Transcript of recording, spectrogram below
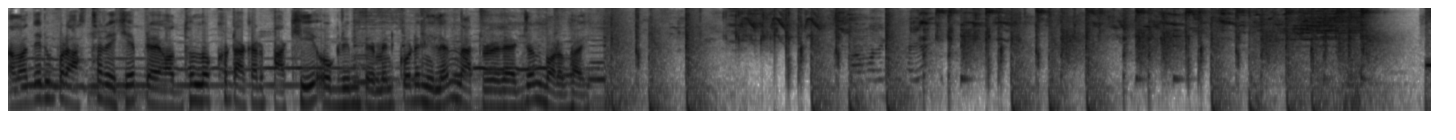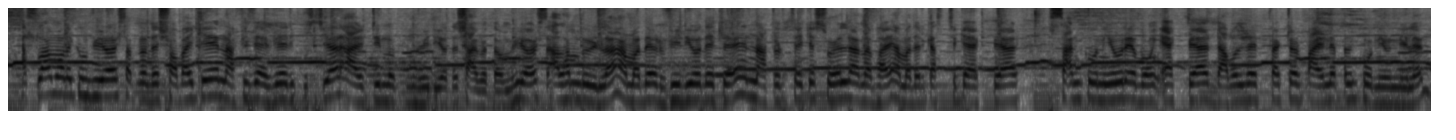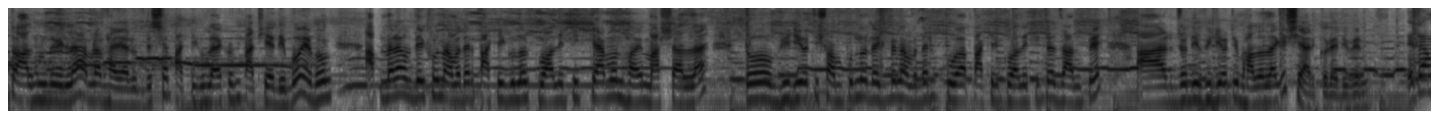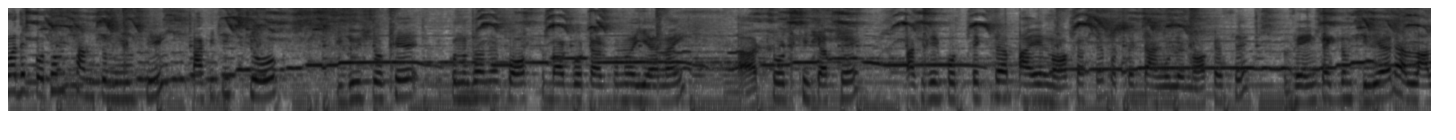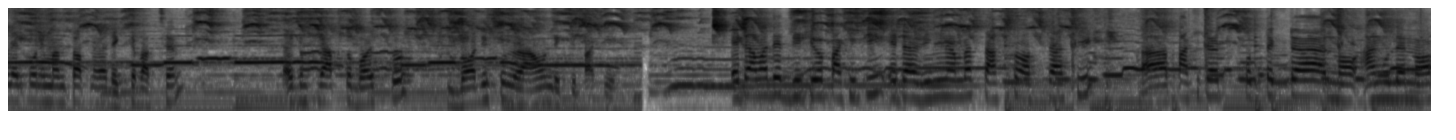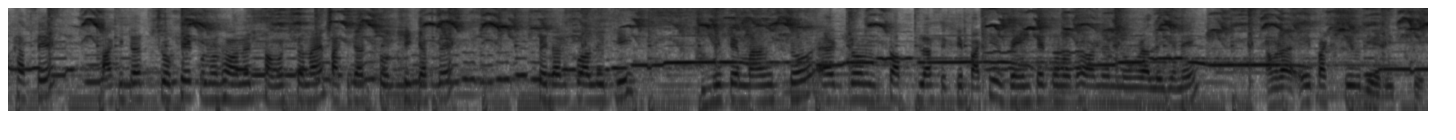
আমাদের উপর আস্থা রেখে প্রায় অর্ধ লক্ষ টাকার পাখি অগ্রিম পেমেন্ট করে নিলেন নাটোরের একজন বড় ভাই। আসসালামু আলাইকুম ভিউয়ার্স, আপনাদের সবাইকে নাফিজ এভিয়ারি কুষ্টিয়ার আরেকটি নতুন ভিডিওতে স্বাগতম। ভিউয়ার্স, আলহামদুলিল্লাহ, আমাদের ভিডিও দেখে নাটোর থেকে সোহেল রানা ভাই আমাদের কাছ থেকে এক পেয়ার সান কনিউর এবং এক pair double red factor pineapple conure নিলেন। তো আলহামদুলিল্লাহ, আমরা ভাইয়ার উদ্দেশ্যে পাখিগুলো এখন পাঠিয়ে দিব এবং আপনারাও দেখুন আমাদের পাখিগুলোর কোয়ালিটি কেমন হয়, মাশাআল্লাহ। তো ভিডিওটি সম্পূর্ণ দেখবেন, আমাদের পাখির কোয়ালিটিটা জানতে। আর যদি ভিডিওটি ভালো লাগে শেয়ার করে দিবেন। এটা আমাদের প্রথম শান্ত মিউটি পাখিটির চোখ, দুই চোখে কোনো ধরনের পক্স বা গোটার কোনো ইয়া নাই। আর ঠোঁট ঠিক আছে। পাখিটির প্রত্যেকটা পায়ে নখ আছে, প্রত্যেকটা আঙুলের নখ আছে। ভেইনটা একদম ক্লিয়ার আর লালের পরিমাণ তো আপনারা দেখতে পাচ্ছেন। একদম প্রাপ্ত বয়স্ক বডি ফুল রাউন্ড একটি পাখি। এটা আমাদের দ্বিতীয় পাখিটি। এটা রিং নাম্বার চারশো অষ্টআশি। পাখিটার প্রত্যেকটা ন- আঙুলে নখ আছে। পাখিটার চোখে কোনো ধরনের সমস্যা নাই। পাখিটার ঠোঁট ঠিক আছে। ফেদার কোয়ালিটি বুকে মাংস, একদম টপ ক্লাস একটি পাখি। ভেন্টে কোনো ধরনের নোংরা লেগে নেই। আমরা এই পাখিটিও দিয়ে দিচ্ছি।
